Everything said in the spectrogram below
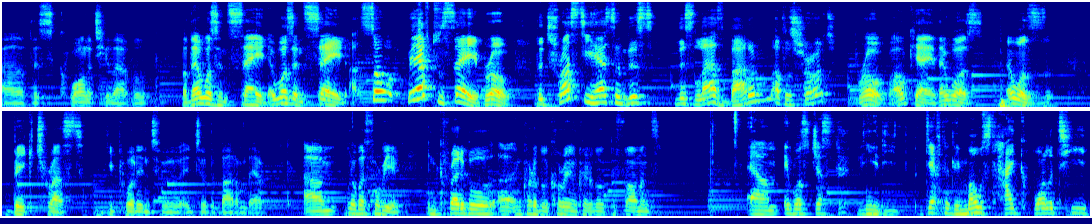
Uh, this quality level. But that was insane. It was insane. So we have to say, bro, the trust he has in this this last bottom of his shirt, bro. Okay, that was that was big trust he put into into the bottom there. Um, no, but for real, incredible, uh, incredible choreo, incredible performance. Um, it was just the, the, definitely most high quality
